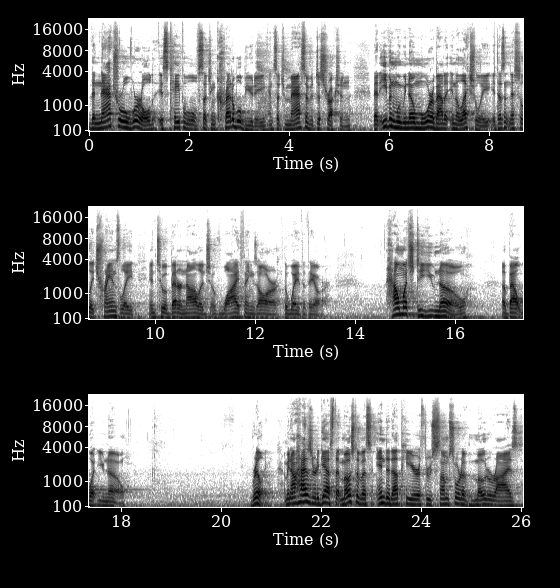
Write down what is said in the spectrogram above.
the natural world is capable of such incredible beauty and such massive destruction that even when we know more about it intellectually, it doesn't necessarily translate into a better knowledge of why things are the way that they are. How much do you know about what you know? Really? I mean, I'll hazard a guess that most of us ended up here through some sort of motorized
